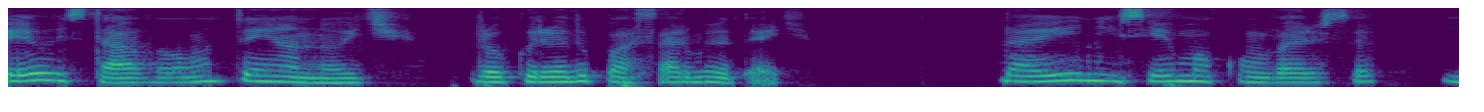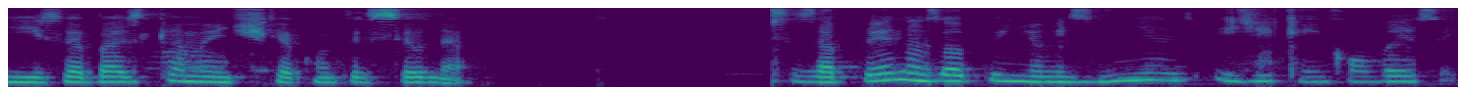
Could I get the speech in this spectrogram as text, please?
Eu estava ontem à noite procurando passar meu TED. Daí iniciei uma conversa e isso é basicamente o que aconteceu nela. Essas apenas opiniões minhas e de quem conversei.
